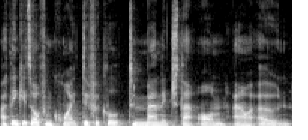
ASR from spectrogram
I think it's often quite difficult to manage that on our own.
